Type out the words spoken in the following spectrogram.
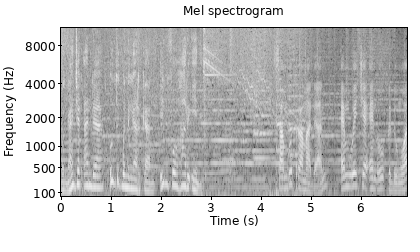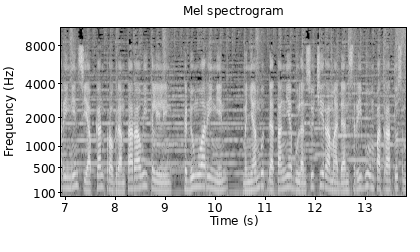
mengajak Anda untuk mendengarkan info hari ini. Sambut Ramadan, MWCNU Kedung Waringin siapkan program Tarawih Keliling, Kedung Waringin, menyambut datangnya bulan suci Ramadan 1443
